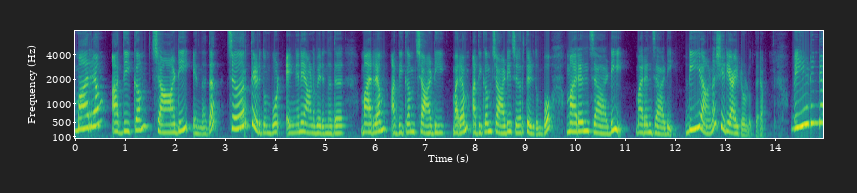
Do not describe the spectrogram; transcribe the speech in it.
മരം അധികം ചാടി എന്നത് ചേർത്തെഴുതുമ്പോൾ എങ്ങനെയാണ് വരുന്നത്? മരം അധികം ചാടി. മരം അധികം ചാടി ചേർത്തെഴുതുമ്പോൾ മരം ചാടി. മരം ചാടി. ഡി ആണ് ശരിയായിട്ടുള്ള ഉത്തരം. വീടിന്റെ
